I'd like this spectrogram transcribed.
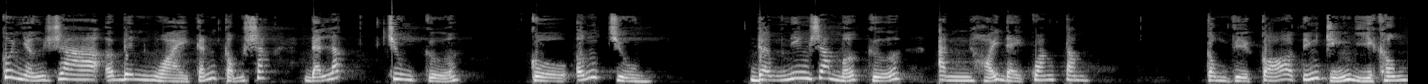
Cô nhận ra ở bên ngoài cánh cổng sắt đã lắp chung cửa. Cô ấn chuồng Đồng niên ra mở cửa, anh hỏi đầy quan tâm. Công việc có tiến triển gì không?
